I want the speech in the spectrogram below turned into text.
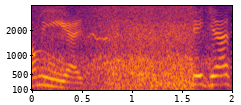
filming you guys. Hey, Jess.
